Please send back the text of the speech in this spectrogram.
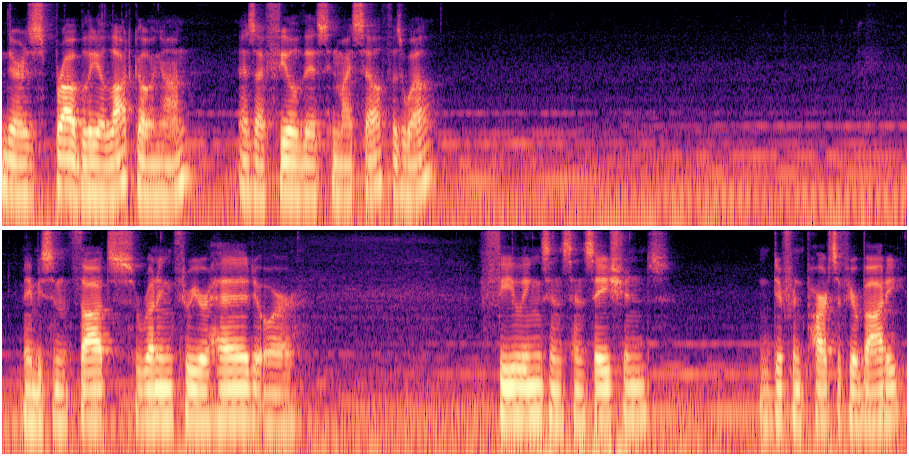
There's probably a lot going on, as I feel this in myself as well. Maybe some thoughts running through your head or feelings and sensations in different parts of your body.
